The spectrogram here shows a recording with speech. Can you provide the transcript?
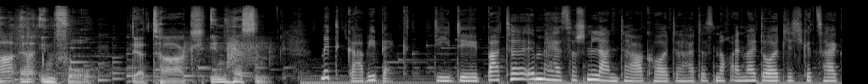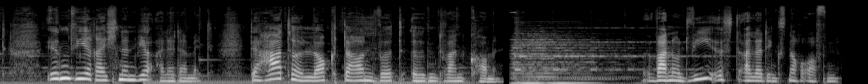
HR Info, der Tag in Hessen. Mit Gabi Beck. Die Debatte im Hessischen Landtag heute hat es noch einmal deutlich gezeigt. Irgendwie rechnen wir alle damit. Der harte Lockdown wird irgendwann kommen. Wann und wie ist allerdings noch offen.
